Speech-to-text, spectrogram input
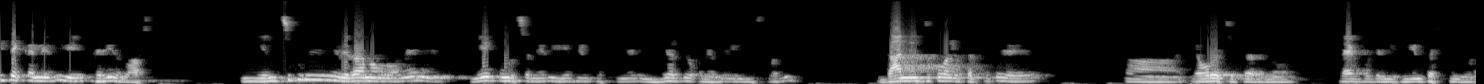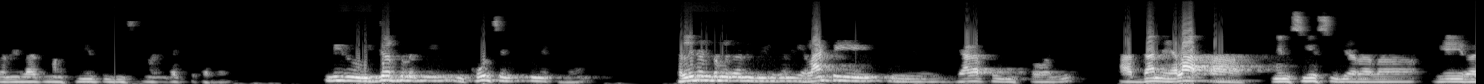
బీటెక్ అనేది కెరీర్ లాస్. ఈ ఎంచుకునే విధానంలోనే ఏ కోర్స్ అనేది ఏది ఇంట్రెస్ట్ అనేది విద్యార్థి ఒక నిర్ణయం తీసుకొని దాన్ని ఎంచుకోవాలి తప్పితే ఎవరో చెప్పారనో లేకపోతే నీకు ఇంట్రెస్టింగ్ చూడని లేకపోతే మన స్నేహితులు తీసుకున్నారని చెప్పారు మీరు విద్యార్థులకి ఈ కోర్స్ ఎంచుకునేట్టుగా తల్లిదండ్రులు కానీ వీళ్ళు కానీ ఎలాంటి జాగ్రత్తలు తీసుకోవాలి ఆ, దాన్ని ఎలా నేను సిఎస్సి చేరాలా ఏఐరా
